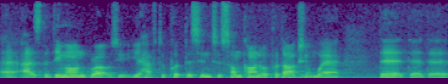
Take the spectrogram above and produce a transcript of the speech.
uh, as the demand grows, you, you have to put this into some kind of a production where the, the, the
